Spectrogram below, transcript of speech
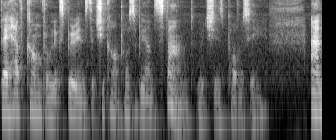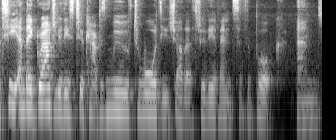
they have come from an experience that she can't possibly understand, which is poverty. And he and they gradually these two characters move towards each other through the events of the book. And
